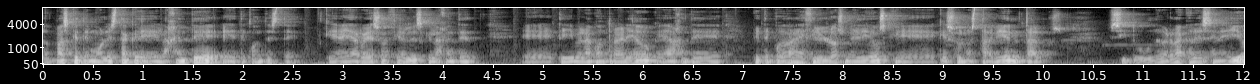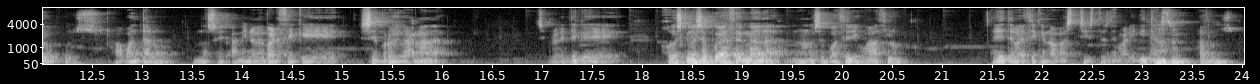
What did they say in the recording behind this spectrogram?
Lo que pasa es que te molesta que la gente eh, te conteste, que haya redes sociales, que la gente eh, te lleve la contraria o que haya gente que te pueda decir en los medios que, que eso no está bien, tal. Pues, si tú de verdad crees en ello, pues aguántalo. No sé, a mí no me parece que se prohíba nada. Simplemente que, joder, es que no se puede hacer nada. No, no se puede hacer igual, hazlo. Nadie te va a decir que no hagas chistes de mariquitas. Hazlos.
